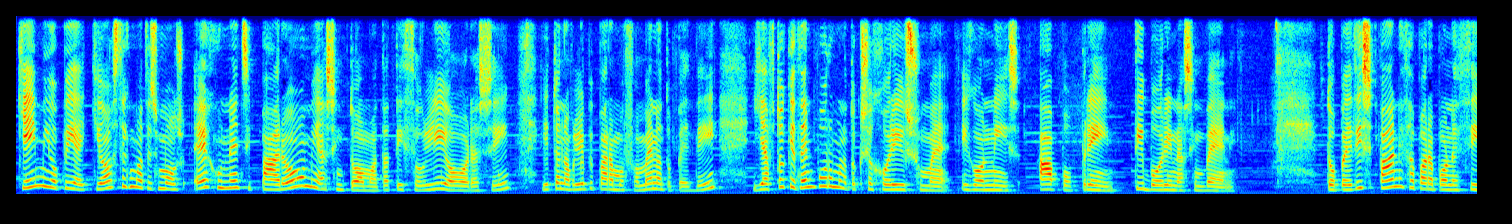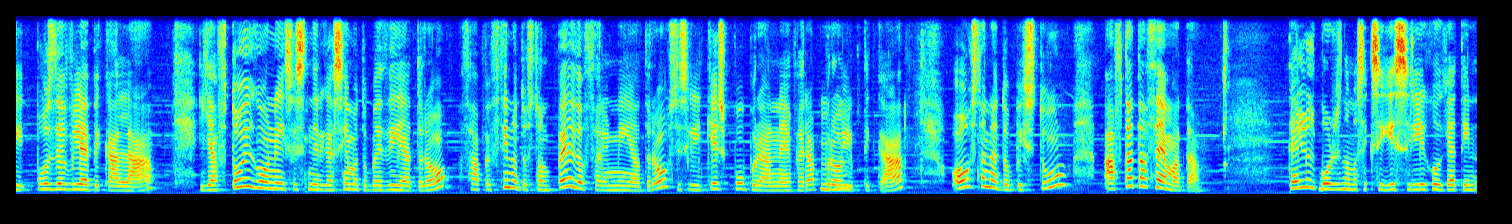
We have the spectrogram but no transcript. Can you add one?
και η μοιοπία και ο αστιγματισμός έχουν έτσι παρόμοια συμπτώματα, τη θολή όραση ή το να βλέπει παραμορφωμένα το παιδί, γι' αυτό και δεν μπορούμε να το ξεχωρίσουμε οι γονείς από πριν τι μπορεί να συμβαίνει. Το παιδί σπάνια θα παραπονεθεί πως δεν βλέπει καλά, γι' αυτό οι γονείς σε συνεργασία με τον παιδίατρο θα απευθύνονται στον παιδοφθαλμίατρο στις ηλικίες που προανέφερα προληπτικά, ώστε να εντοπιστούν αυτά τα θέματα. Τέλος, μπορείς να μας εξηγήσεις λίγο για την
